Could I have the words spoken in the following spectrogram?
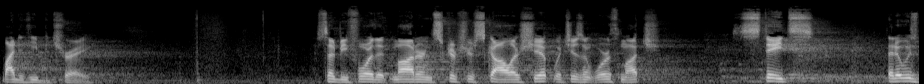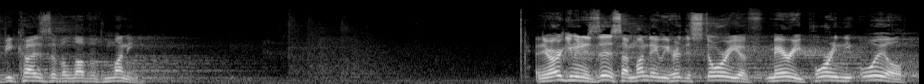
Why did he betray? I've said before that modern scripture scholarship, which isn't worth much, states that it was because of a love of money. And the argument is this on Monday, we heard the story of Mary pouring the oil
